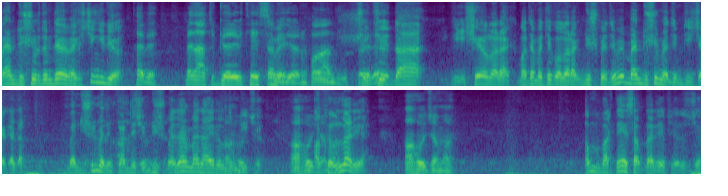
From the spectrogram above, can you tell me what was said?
Ben düşürdüm dememek için gidiyor. Tabii. Ben artık görevi teslim Tabii. ediyorum falan deyip böyle. Çünkü daha bir şey olarak matematik olarak düşmedi mi ben düşürmedim diyecek adam. Ben düşürmedim kardeşim düşmeden ben ayrıldım diyecek. Ah hocam. Akıllılar ya. Ah hocam ah. Ama bak ne hesaplar yapıyoruz ya.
